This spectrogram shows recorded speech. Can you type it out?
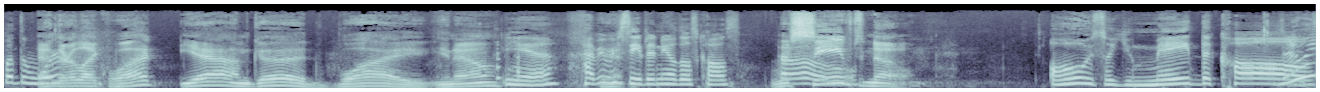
But the and they're like, "What? Yeah, I'm good. Why? You know?" Yeah. Have you Yeah. received any of those calls? Received? Oh. No. Oh, so you made the call. Really?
